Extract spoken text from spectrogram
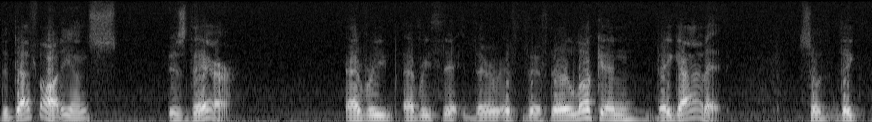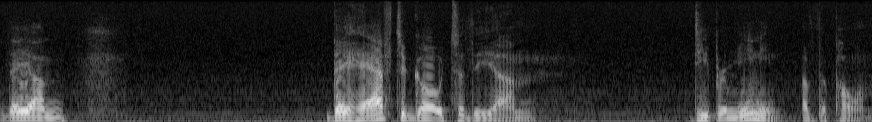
The deaf audience is there. Every everything they're if if they're looking, they got it. So they they um they have to go to the um, deeper meaning of the poem.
